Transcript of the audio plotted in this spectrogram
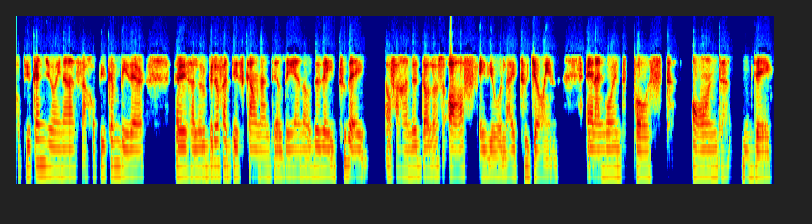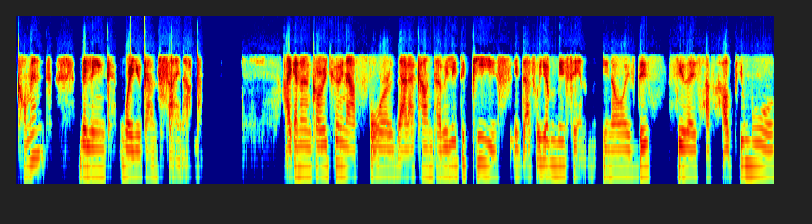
hope you can join us. I hope you can be there. There is a little bit of a discount until the end of the day today of $100 off if you would like to join. And I'm going to post on the comment the link where you can sign up. I can encourage you enough for that accountability piece. If that's what you're missing, you know, if these few days have helped you move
